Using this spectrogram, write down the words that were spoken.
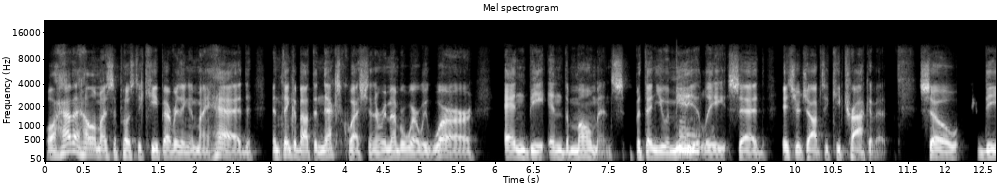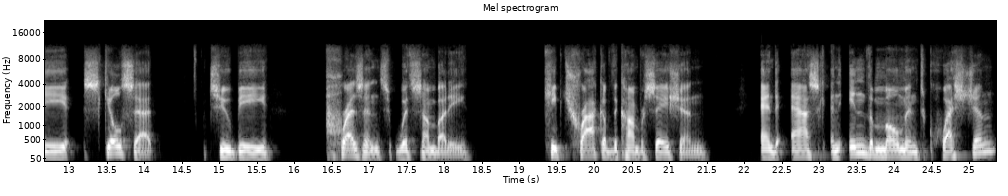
well how the hell am i supposed to keep everything in my head and think about the next question and remember where we were and be in the moments but then you immediately mm. said it's your job to keep track of it so the skill set to be present with somebody, keep track of the conversation, and ask an in the moment question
